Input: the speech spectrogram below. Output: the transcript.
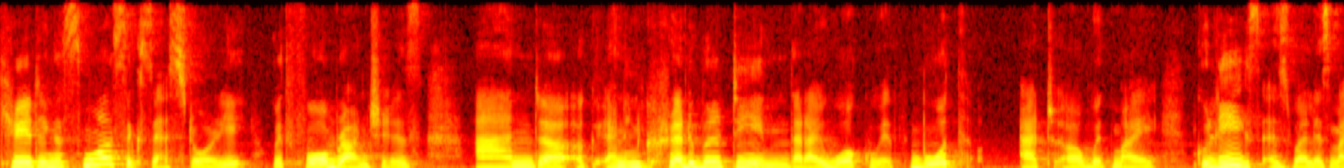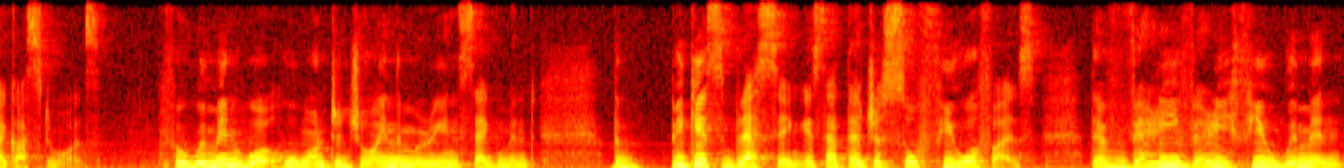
creating a small success story with four branches and uh, an incredible team that I work with, both at, uh, with my colleagues as well as my customers. For women who want to join the marine segment, the biggest blessing is that there are just so few of us. There are very, very few women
